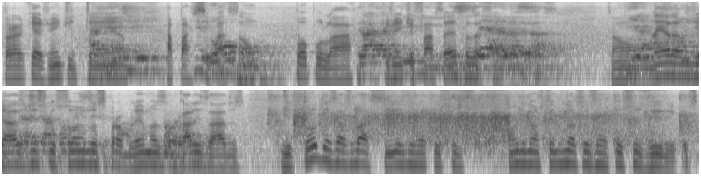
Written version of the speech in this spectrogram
para que a gente tenha a participação popular, que a gente faça essas assembleias. Então, nela é onde há as discussões dos problemas localizados de todas as bacias de recursos, onde nós temos nossos recursos hídricos.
